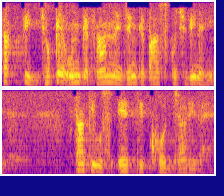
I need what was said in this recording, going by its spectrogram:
शक्ति झुके उनके सामने जिनके पास कुछ भी नहीं, ताकि उस एक की खोज जारी रहे।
